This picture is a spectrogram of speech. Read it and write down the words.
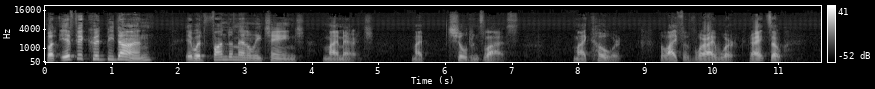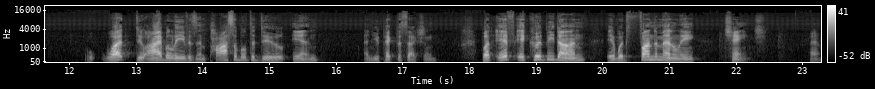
but if it could be done, it would fundamentally change my marriage, my children's lives, my co-work, the life of where I work, right? So what do I believe is impossible to do in, and you pick the section, but if it could be done, it would fundamentally change. Okay?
